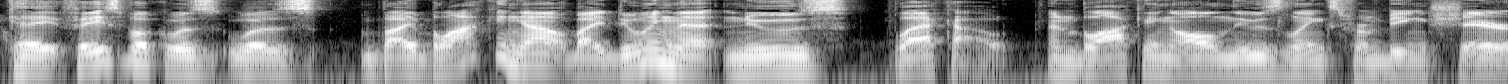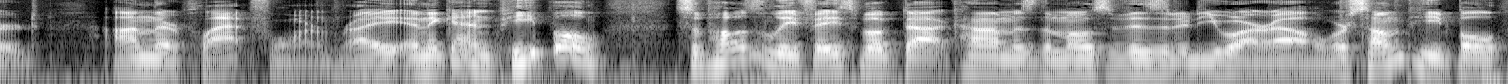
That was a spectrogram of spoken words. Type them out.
Okay, Facebook was was by blocking out by doing that news blackout and blocking all news links from being shared on their platform, right? And again, people supposedly facebook.com is the most visited URL where some people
